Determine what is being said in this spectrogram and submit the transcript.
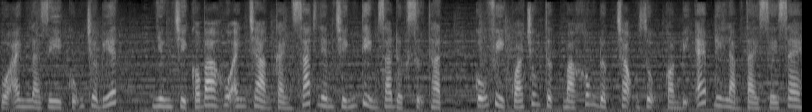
của anh là gì cũng chưa biết. Nhưng chỉ có ba hu anh chàng cảnh sát liêm chính tìm ra được sự thật. Cũng vì quá trung thực mà không được trọng dụng còn bị ép đi làm tài xế xe.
